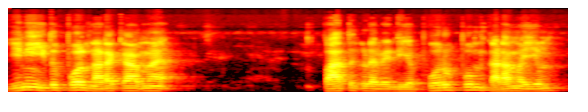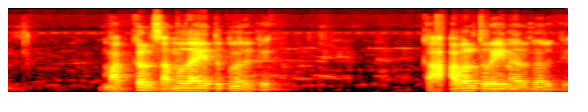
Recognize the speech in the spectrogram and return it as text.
இனி இது போல் நடக்காம பார்த்துக்கிட வேண்டிய பொறுப்பும் கடமையும் மக்கள் சமுதாயத்துக்கும் இருக்கு. காவல்துறையினருக்கும் இருக்கு.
